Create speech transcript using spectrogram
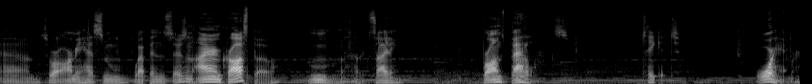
Um, so our army has some weapons. There's an iron crossbow. Mmm, that sounds exciting. Bronze battle axe. Take it. Warhammer.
